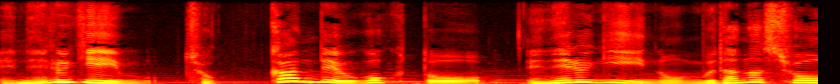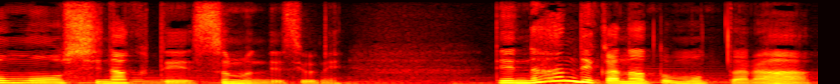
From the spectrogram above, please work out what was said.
エネルギーも直感で動くとエネルギーの無駄な消耗しなくて済むんですよね。でなんでかなと思ったら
